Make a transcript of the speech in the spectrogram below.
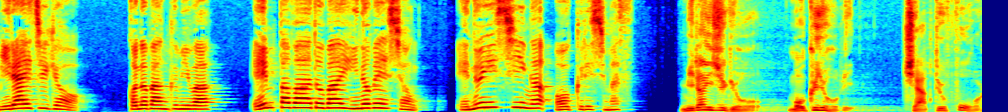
未来授業。この番組はエンパワードバイイノベーション NEC がお送りします。未来授業木曜日チャプター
